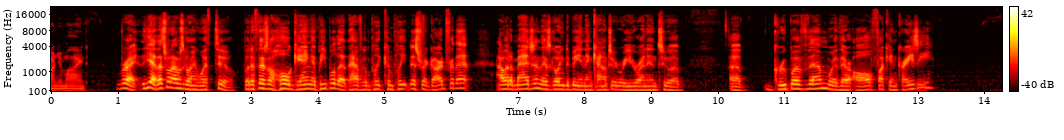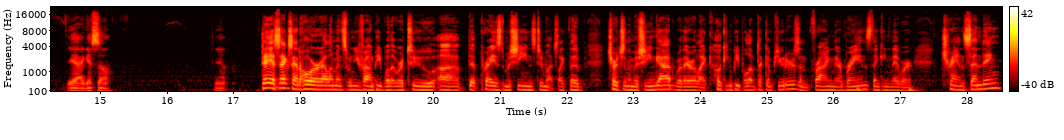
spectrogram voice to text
on your mind. Right. Yeah, that's what I was going with too. But if there's a whole gang of people that have complete complete disregard for that, I would imagine there's going to be an encounter where you run into a a group of them where they're all fucking crazy. Yeah, I guess so. Yeah. Deus Ex had horror elements when you found people that were too uh, that praised machines too much, like the Church of the Machine God, where they were like hooking people up to computers and frying their brains, thinking they were transcending.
